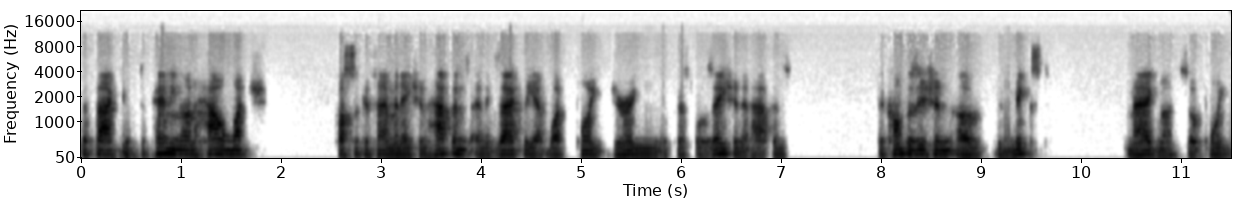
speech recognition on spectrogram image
the fact that depending on how much crustal contamination happens and exactly at what point during the crystallization it happens, the composition of the mixed magma, so point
